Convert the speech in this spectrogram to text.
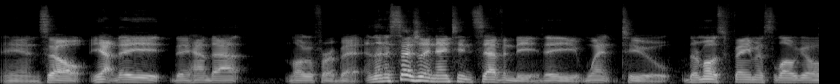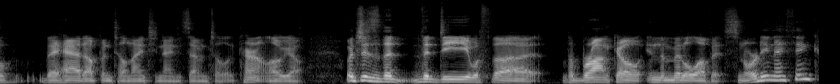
and so yeah, they they had that logo for a bit, and then essentially in 1970 they went to their most famous logo they had up until 1997 until the current logo, which is the the D with the the Bronco in the middle of it, snorting I think,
